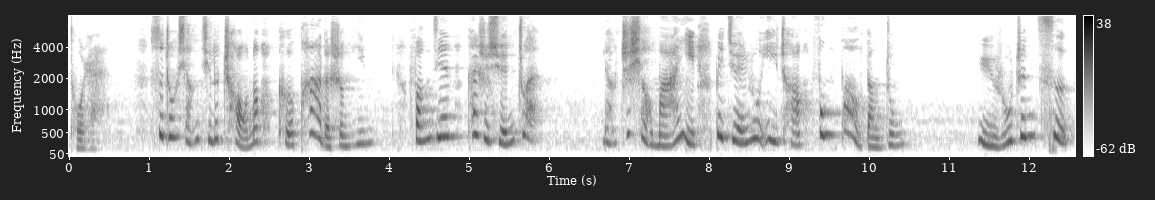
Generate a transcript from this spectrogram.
突然，四周响起了吵闹、可怕的声音，房间开始旋转，两只小蚂蚁被卷入一场风暴当中，雨如针刺，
